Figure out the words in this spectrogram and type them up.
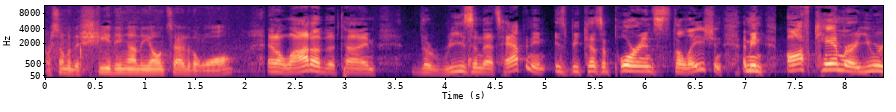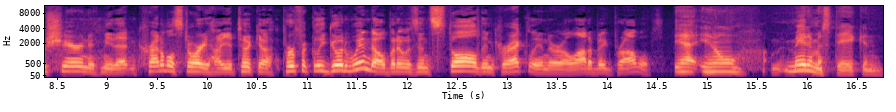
or some of the sheathing on the outside of the wall. And a lot of the time, the reason that's happening is because of poor installation. I mean, off camera, you were sharing with me that incredible story how you took a perfectly good window, but it was installed incorrectly and there were a lot of big problems. Yeah, you know, made a mistake and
